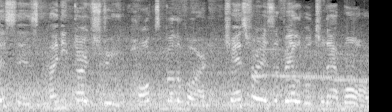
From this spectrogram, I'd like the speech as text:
This is 93rd Street, Hawks Boulevard. Transfer is available to that mall.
